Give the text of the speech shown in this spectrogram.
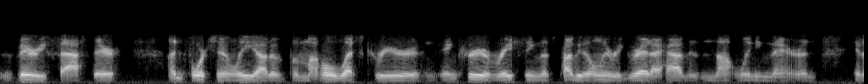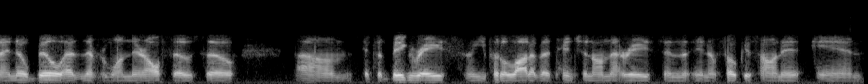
very fast there. Unfortunately, out of my whole West career and, and career of racing, that's probably the only regret I have is not winning there. And and I know Bill has never won there also, so um, it's a big race. And you put a lot of attention on that race and you know focus on it, and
